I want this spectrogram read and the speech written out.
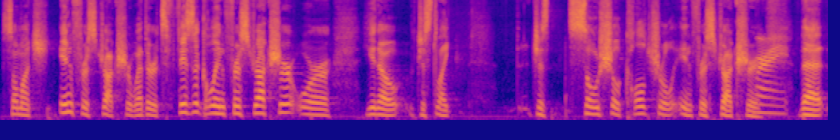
so much infrastructure, whether it's physical infrastructure or you know just like just social cultural infrastructure Right. that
